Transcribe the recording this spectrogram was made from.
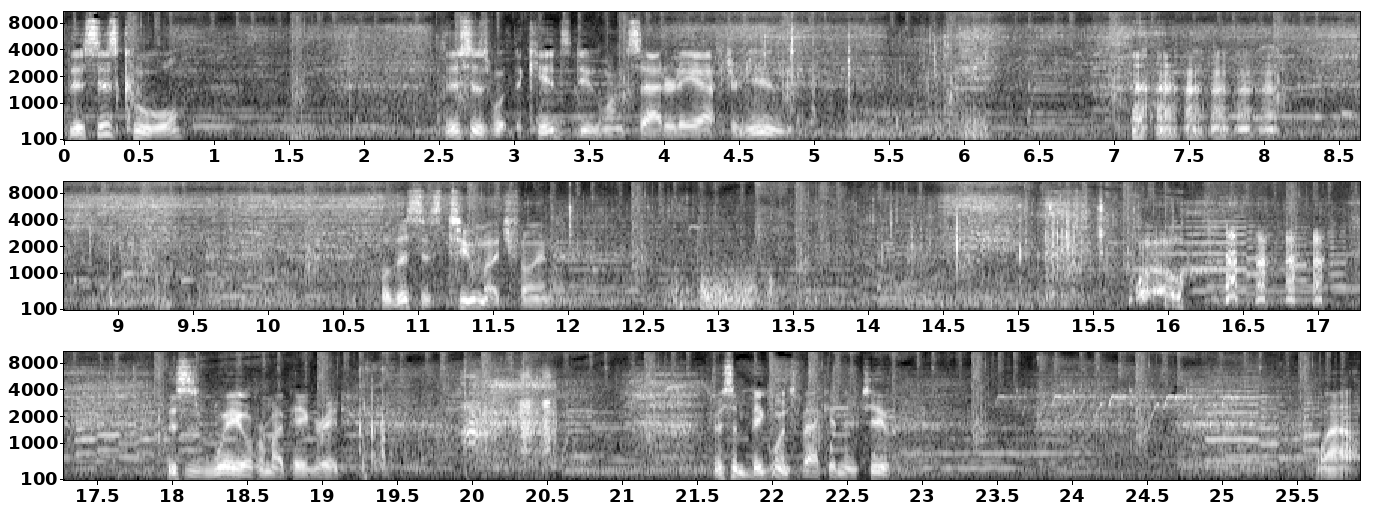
This is cool. This is what the kids do on Saturday afternoon. well, this is too much fun. Whoa! this is way over my pay grade. There's some big ones back in there too. Wow.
